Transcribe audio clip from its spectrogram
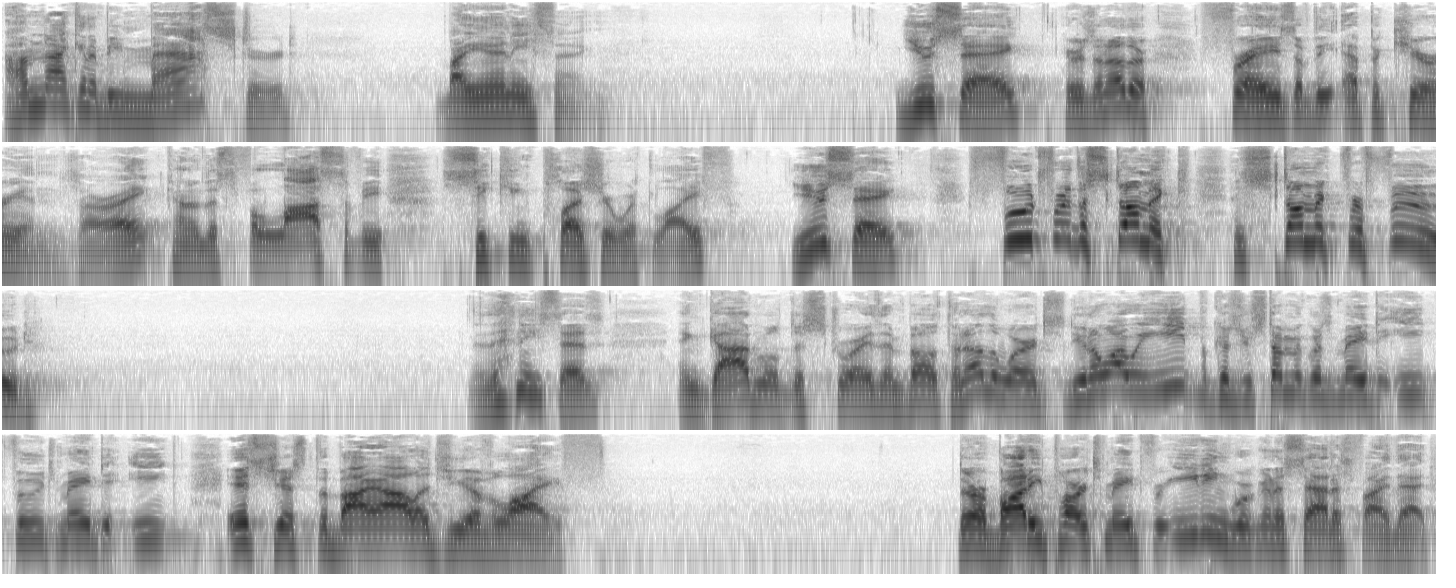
I'm not going to be mastered by anything. You say, here's another phrase of the Epicureans, all right? Kind of this philosophy seeking pleasure with life. You say, food for the stomach and stomach for food. And then he says, and God will destroy them both. In other words, do you know why we eat? Because your stomach was made to eat, food's made to eat. It's just the biology of life. There are body parts made for eating, we're going to satisfy that.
